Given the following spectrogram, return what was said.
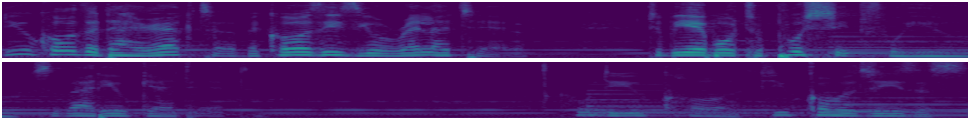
Do you call the director because he's your relative to be able to push it for you so that you get it? Who do you call? Do you call Jesus?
